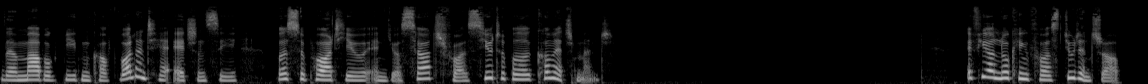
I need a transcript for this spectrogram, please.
the Marburg Biedenkopf Volunteer Agency will support you in your search for a suitable commitment. If you are looking for a student job,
